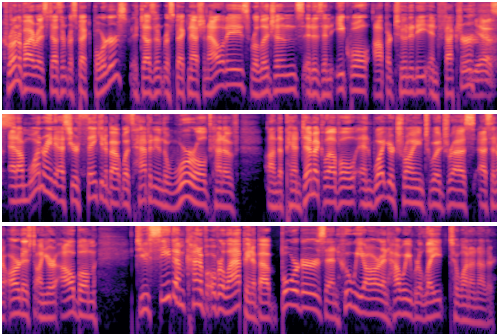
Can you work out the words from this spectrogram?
coronavirus doesn't respect borders, it doesn't respect nationalities, religions. It is an equal opportunity infector. Yes. And I'm wondering, as you're thinking about what's happening in the world, kind of on the pandemic level, and what you're trying to address as an artist on your album. Do you see them kind of overlapping about borders and who we are and how we relate to one another?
